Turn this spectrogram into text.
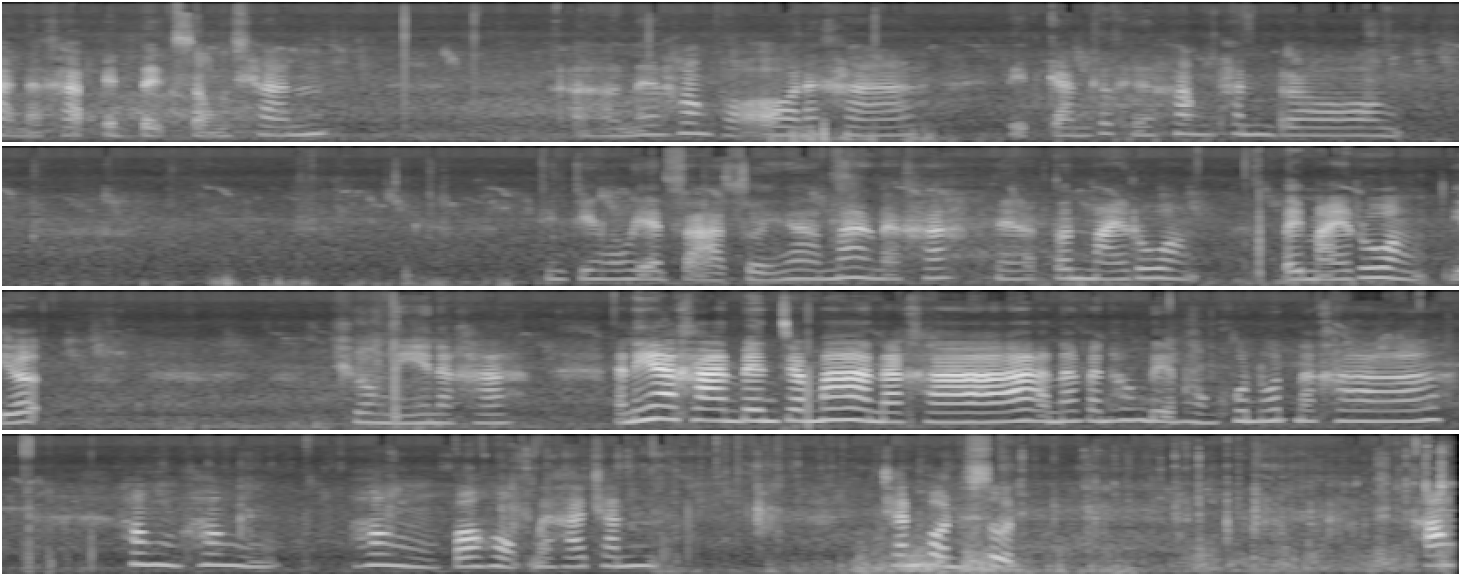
าตินะคะ เป็นตึกสองชั้น อ่านั่นห้องผออนะคะ ติดกันก็คือห้องท่านรอง จริงๆ โรงเรียนสะอาดสวยงามมากนะคะเนี่ยต้นไม้ร่วงใบไม้ร่วงเยอะ ช่วงนี้นะคะ อันนี้อาคารเบญจมาศนะคะ อันนั้นเป็นห้องเรียนของคุณนุชนะคะ ห้องห้องห้องป .6 นะคะ ชั้นชั้นบนสุด ห้อง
